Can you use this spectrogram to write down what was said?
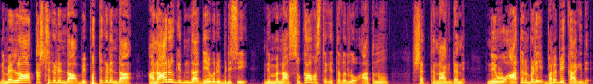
ನಿಮ್ಮೆಲ್ಲಾ ಕಷ್ಟಗಳಿಂದ, ವಿಪತ್ತುಗಳಿಂದ, ಅನಾರೋಗ್ಯದಿಂದ ದೇವರು ಬಿಡಿಸಿ ನಿಮ್ಮನ್ನ ಸುಖಾವಸ್ಥೆಗೆ ತರಲು ಆತನು ಶಕ್ತನಾಗಿದ್ದಾನೆ. ನೀವು ಆತನ ಬಳಿ ಬರಬೇಕಾಗಿದೆ.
